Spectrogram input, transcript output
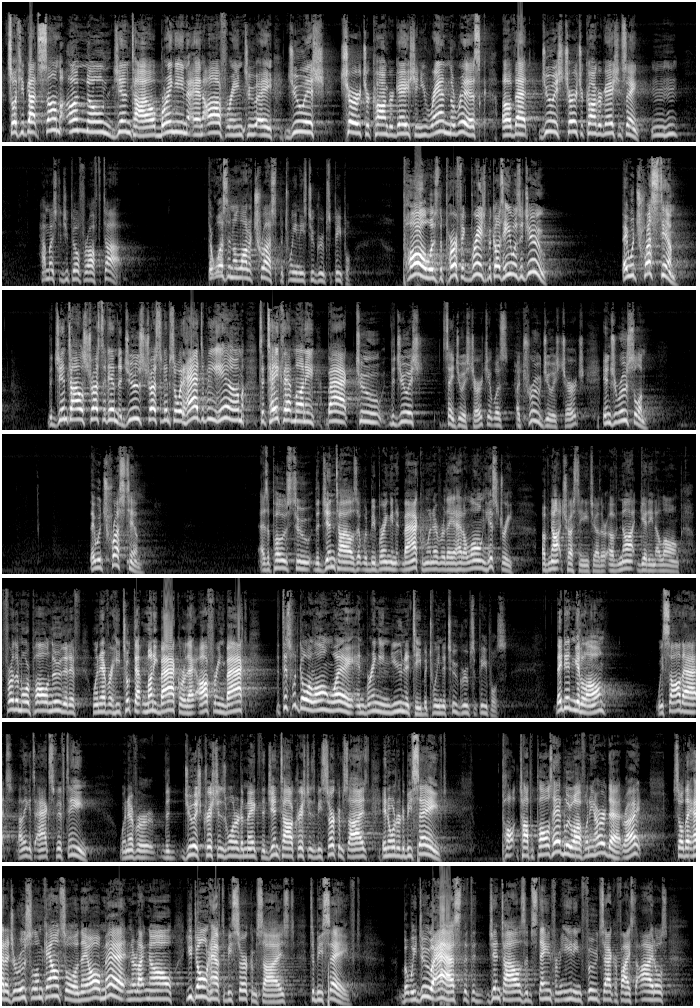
So if you've got some unknown Gentile bringing an offering to a Jewish church or congregation, you ran the risk of that Jewish church or congregation saying, mm hmm, how much did you pilfer off the top? There wasn't a lot of trust between these two groups of people. Paul was the perfect bridge because he was a Jew. They would trust him. The Gentiles trusted him, the Jews trusted him, so it had to be him to take that money back to the Jewish, say Jewish church. It was a true Jewish church in Jerusalem. They would trust him as opposed to the Gentiles that would be bringing it back whenever they had a long history of not trusting each other, of not getting along. Furthermore, Paul knew that if whenever he took that money back or that offering back, that this would go a long way in bringing unity between the two groups of peoples. They didn't get along. We saw that, I think it's Acts 15 whenever the Jewish Christians wanted to make the Gentile Christians be circumcised in order to be saved. Paul, top of Paul's head blew off when he heard that, right? So they had a Jerusalem council and they all met and they're like, no, you don't have to be circumcised to be saved. But we do ask that the Gentiles abstain from eating food sacrificed to idols,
